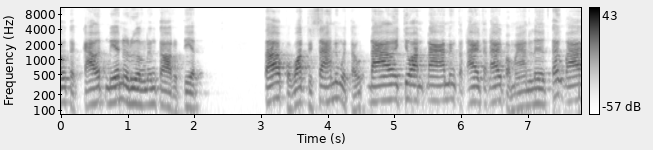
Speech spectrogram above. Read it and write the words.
នៅតែកើតមានរឿងហ្នឹងតទៅទៀតតើប្រវត្តិសាស្ត្រហ្នឹងវាទៅដើរជន់ដានហ្នឹងដដែលដដែលប្រមាណលើកទៅបាន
